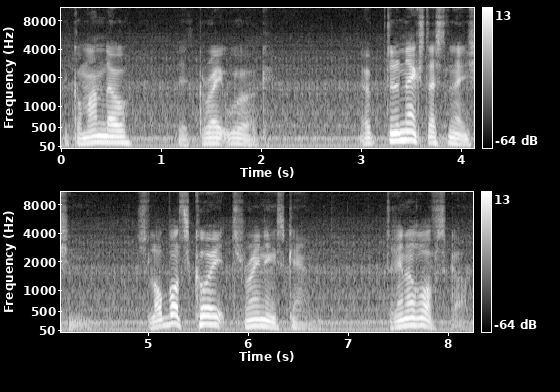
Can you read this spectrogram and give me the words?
the commando did great work. Up to the next destination. Slobodskoy training camp. Trenerovska.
